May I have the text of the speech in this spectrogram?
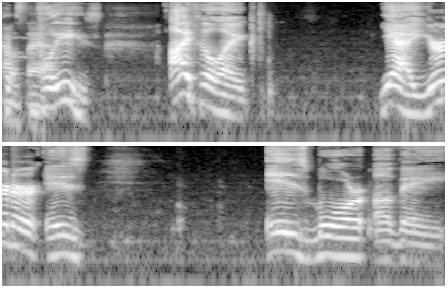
How's that? Please. I feel like yeah, Yerner is is more of a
